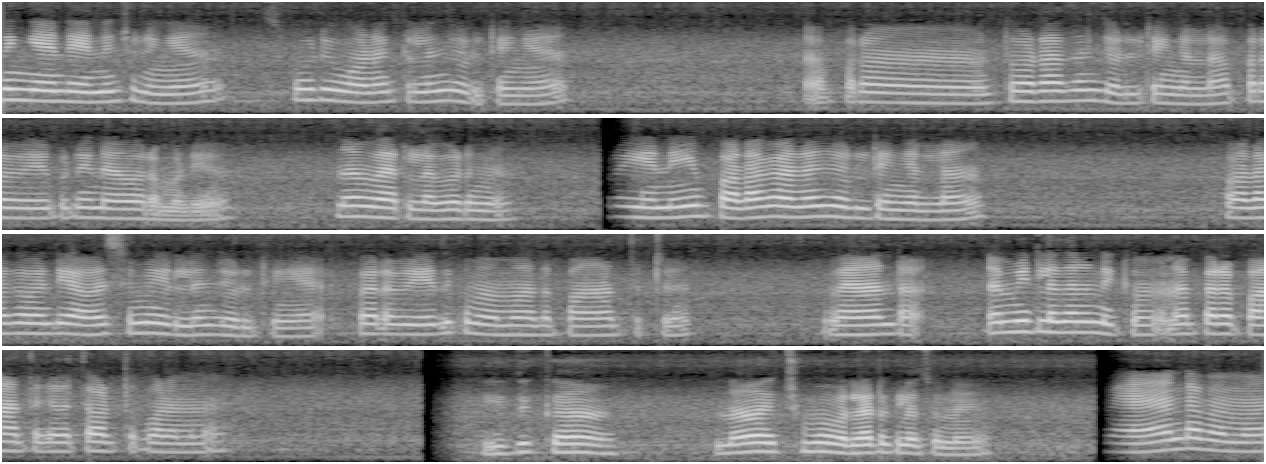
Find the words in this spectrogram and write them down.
நீங்கள் என்கிட்ட என்ன சொன்னீங்க? ஸ்கூட்டி உனக்கு இல்லைன்னு சொல்லிட்டீங்க. அப்புறம் தொடாதுன்னு சொல்லிட்டீங்கல்ல அப்புறம் எப்படி நான் வர முடியும்? நான் வரல விடுங்க. அப்புறம் என்னையும் பழகானு சொல்லிட்டீங்கல்ல பழக வேண்டிய அவசியமே இல்லைன்னு சொல்லிட்டீங்க. பிறகு எதுக்கு மாமா அதை பார்த்துட்டு? வேண்டாம். நான் வீட்டில் தானே நிற்கும் நான் பிற பார்த்துக்கிறேன் தோட்டத்துக்கு போனோம்னா. இதுக்கா? நான் சும்மா விளையாட்டுக்குள்ள சொன்னேன். வேண்டாம் மாமா.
